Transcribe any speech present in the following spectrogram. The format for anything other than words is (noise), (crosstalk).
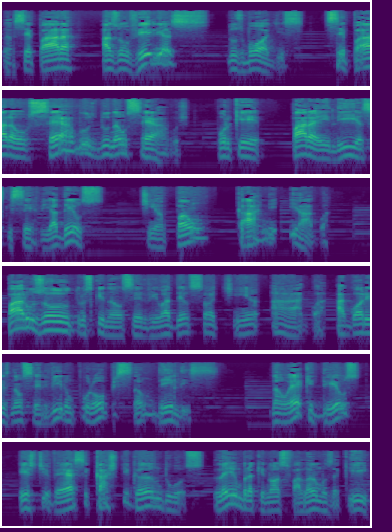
né, separa as ovelhas dos bodes, separa os servos do não servos, porque para Elias que servia a Deus, tinha pão, carne e água. Para os outros que não serviam a Deus, só tinha a água. Agora eles não serviram por opção deles. Não é que Deus estivesse castigando-os. Lembra que nós falamos aqui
